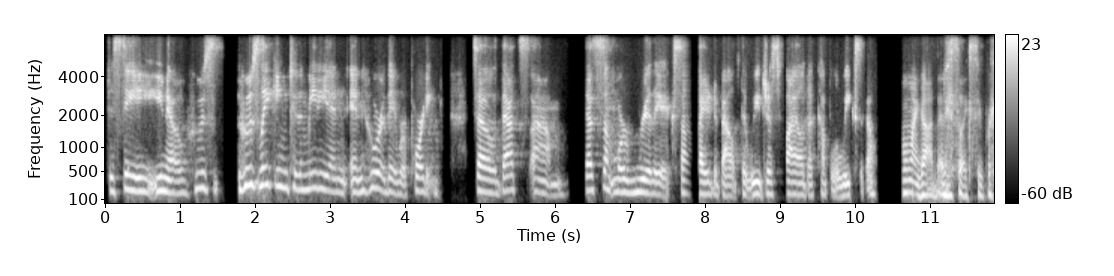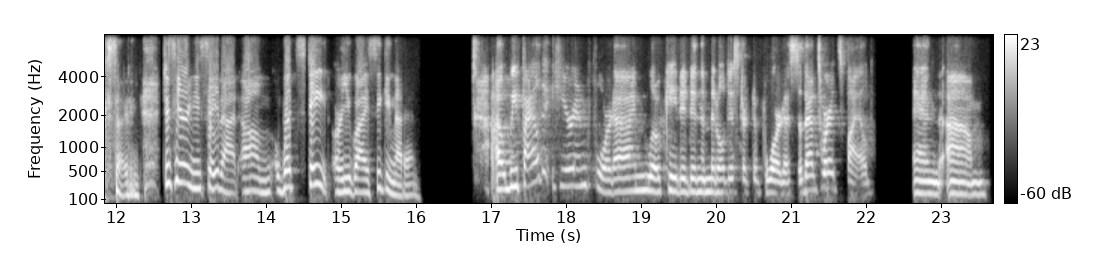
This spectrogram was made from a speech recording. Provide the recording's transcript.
to see, you know, who's who's leaking to the media and, and who are they reporting. So that's um, that's something we're really excited about that we just filed a couple of weeks ago. Oh my God, that is like super exciting. Just hearing you say that. Um, what state are you guys seeking that in? Uh, we filed it here in Florida. I'm located in the Middle District of Florida, so that's where it's filed. And um,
